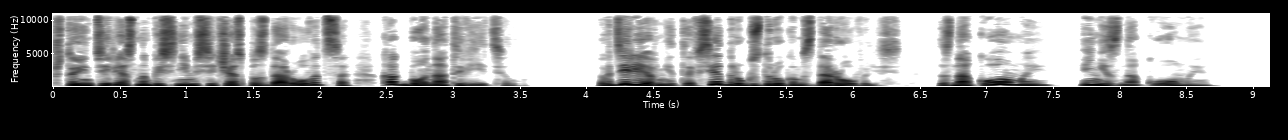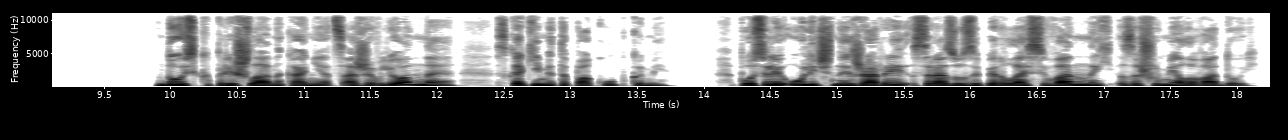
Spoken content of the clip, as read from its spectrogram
что интересно бы с ним сейчас поздороваться, как бы он ответил. В деревне-то все друг с другом здоровались, знакомые и незнакомые. Дуська пришла, наконец, оживленная, с какими-то покупками. После уличной жары сразу заперлась в ванной, зашумела водой.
